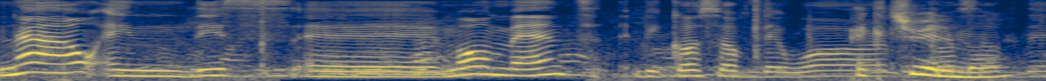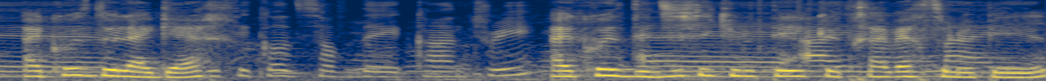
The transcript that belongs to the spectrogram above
And now, in this uh, moment, because of the war, Actuellement, à cause de la guerre, à cause des difficultés que traverse le pays, uh,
